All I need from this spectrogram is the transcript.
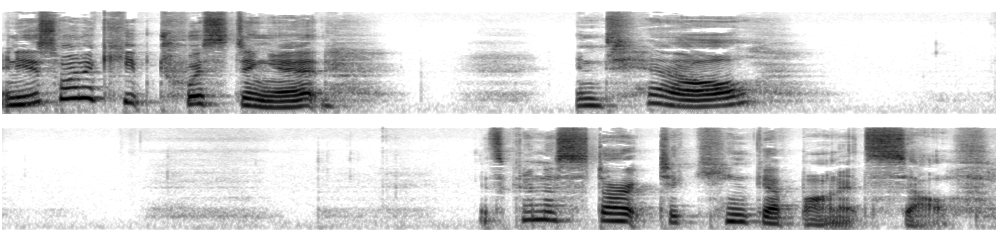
And you just want to keep twisting it until it's going to start to kink up on itself.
